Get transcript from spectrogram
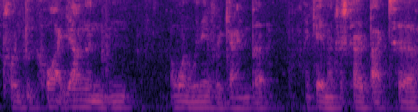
Probably be quite young, and I want to win every game. But again, I just go back to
